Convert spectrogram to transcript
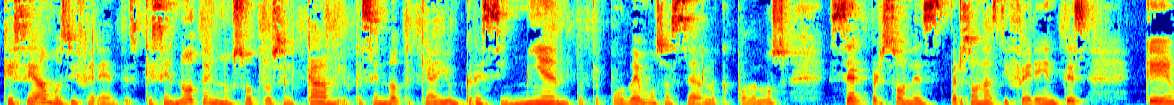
que seamos diferentes, que se note en nosotros el cambio, que se note que hay un crecimiento, que podemos hacerlo, que podemos ser personas, personas diferentes, que,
